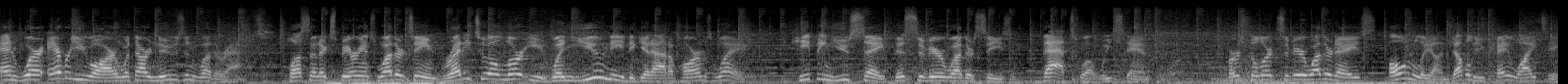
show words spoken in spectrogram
and wherever you are with our news and weather apps. Plus, an experienced weather team ready to alert you when you need to get out of harm's way keeping you safe this severe weather season. That's what we stand for. First Alert Severe Weather Days, only on WKYT.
